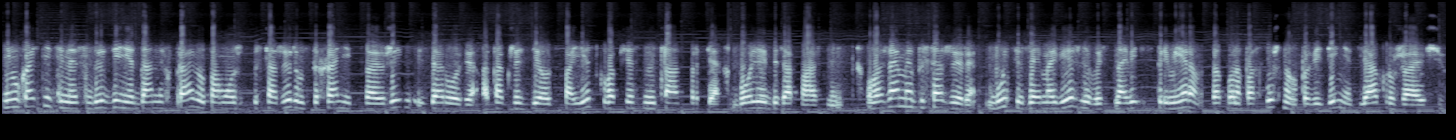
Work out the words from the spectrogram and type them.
Неукоснительное соблюдение данных правил поможет пассажирам сохранить свою жизнь и здоровье, а также сделать поездку в общественном транспорте безопасной. Уважаемые пассажиры, будьте взаимовежливы и становитесь примером законопослушного поведения для окружающих.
